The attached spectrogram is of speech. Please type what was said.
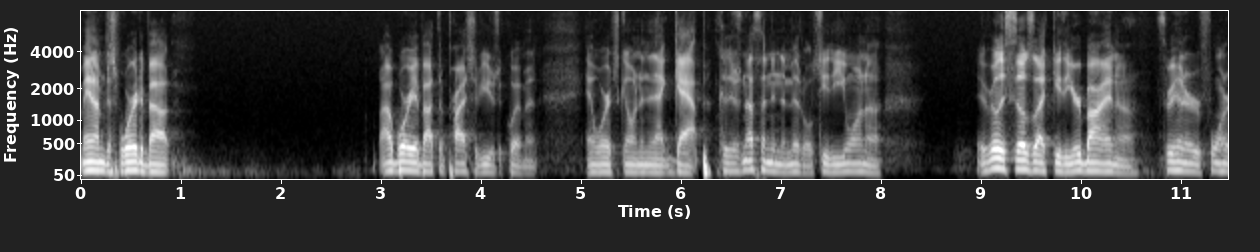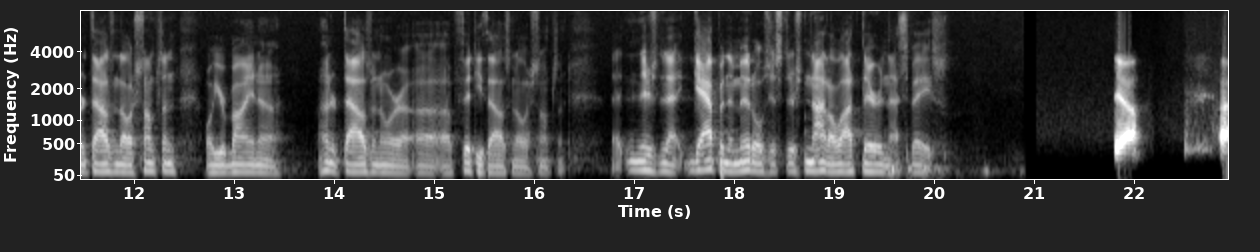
man, I'm just worried about. I worry about the price of used equipment and where it's going in that gap because there's nothing in the middle. It's either you want to. It really feels like either you're buying a three hundred or four hundred thousand dollars something, or you're buying a hundred thousand or a, a fifty thousand dollars something. And there's that gap in the middle. Just there's not a lot there in that space. Yeah, I,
